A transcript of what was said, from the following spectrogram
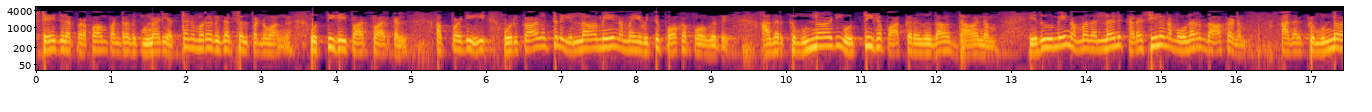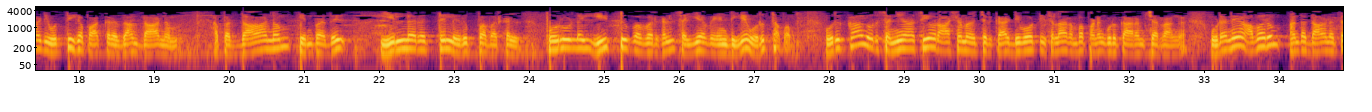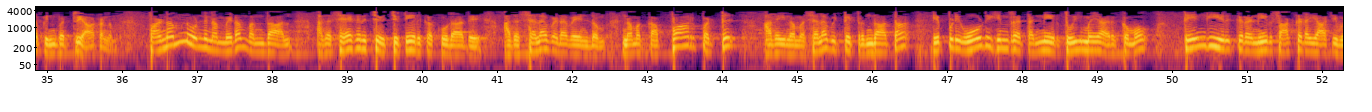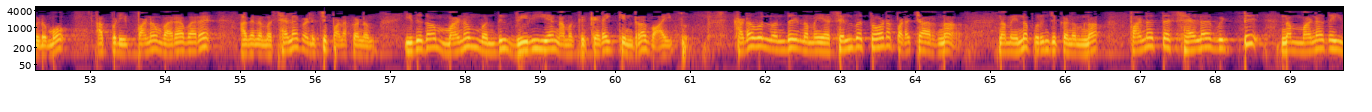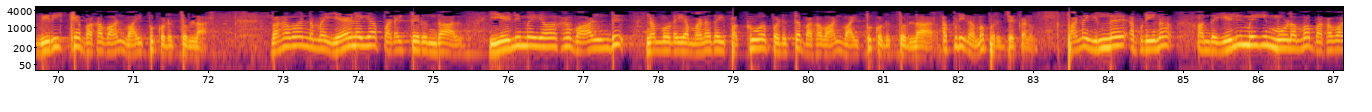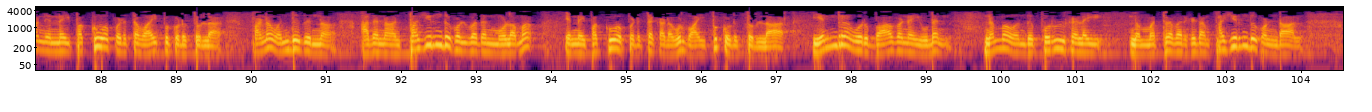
ஸ்டேஜ்ல பெர்ஃபார்ம் பண்றதுக்கு முன்னாடி எத்தனை முறை ரிகர்சல் பண்ணுவாங்க? ஒத்திகை பார்ப்பார்கள். அப்படி ஒரு காலத்துல எல்லாமே நம்ம விட்டு போக போகுது. அதற்கு முன்னாடி ஒத்திக பாக்கிறது தான் தானம். எதுவுமே நம்மதல்லன்னு கடைசியில நம்ம உணர்ந்தாகணும். அதற்கு முன்னாடி ஒத்திக பாக்கிறது தான் தானம். அப்ப தானம் என்பது இல்லறத்தில் இருப்பவர்கள் பொருளை ஈட்டுபவர்கள் செய்ய வேண்டிய ஒரு தவம். ஒரு கால் ஒரு சன்னியாசி ஒரு ஆசிரமம் வச்சிருக்கார் டிவோட்டிஸ் எல்லாம் ரொம்ப பணம் கொடுக்க ஆரம்பிச்சிடுறாங்க. உடனே அவரும் அந்த தானத்தை பின்பற்றி ஆகணும். பணம்னு ஒண்ணு நம்மிடம் வந்தால் அதை சேகரிச்சு வச்சுட்டே இருக்க கூடாது அதை செலவிட வேண்டும். நமக்கு அப்பாற்பட்டு அதை நம்ம செலவிட்டு இருந்தா தான் எப்படி ஓடுகின்ற தண்ணீர் தூய்மையா இருக்குமோ தேங்கி இருக்கிற நீர் சாக்கடையாகி விடுமோ அப்படி பணம் வர வர அதை நம்ம செலவழிச்சு பழகணும். இதுதான் மனம் வந்து விரிய நமக்கு கிடைக்கின்ற வாய்ப்பு. கடவுள் வந்து நம்ம செல்வத்தோட படைச்சாருன்னா நம்ம என்ன புரிஞ்சுக்கணும்னா பணத்தை செலவிட்டு நம் மனதை விரிக்க பகவான் வாய்ப்பு கொடுத்துள்ளார். பகவான் நம்ம ஏழையா படைத்திருந்தால் எளிமையாக வாழ்ந்து நம்முடைய மனதை பக்குவப்படுத்த பகவான் வாய்ப்பு கொடுத்துள்ளார். அப்படி நம்ம புரிஞ்சுக்கணும். பணம் இல்லை அப்படின்னா அந்த எளிமையின் மூலமா பகவான் என்னை பக்குவப்படுத்த வாய்ப்பு கொடுத்துள்ளார். பணம் வந்ததுன்னா அதை நான் பகிர்ந்து கொள்வதன் மூலமா என்னை பக்குவப்படுத்த கடவுள் வாய்ப்பு கொடுத்துள்ளார் என்ற ஒரு பாவனையுடன் நம்ம வந்து பொருள்களை நம் மற்றவர்களிடம் பகிர்ந்து கொண்டால்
